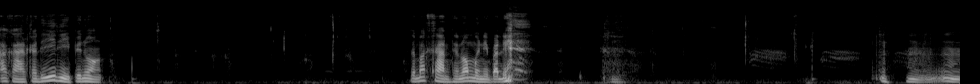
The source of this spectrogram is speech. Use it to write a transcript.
อากาศก็ดีดีพี่น้องจะมาขานเทนอมมือนี่ปัดนี้อื้อหือ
